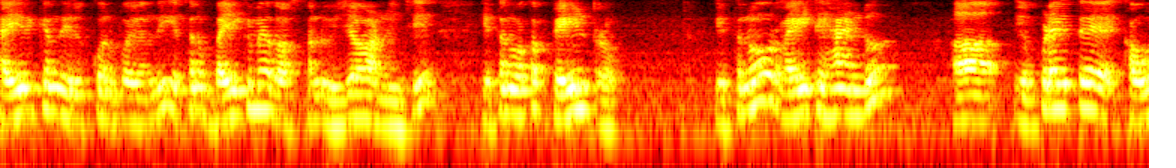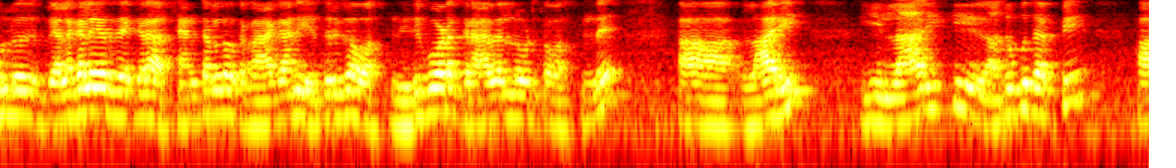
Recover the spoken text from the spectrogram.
టైర్ కింద ఇరుక్కొని పోయి ఉంది. ఇతను బైక్ మీద వస్తాడు విజయవాడ నుంచి. ఇతను ఒక పెయింటర్. ఇతను రైట్ హ్యాండ్ ఎప్పుడైతే కౌలు వెలగలేరు దగ్గర సెంటర్లోకి రాగానే ఎదురుగా వస్తుంది. ఇది కూడా గ్రావెల్ లోడ్తో వస్తుంది. ఆ లారీ. ఈ లారీకి అదుపు తప్పి ఆ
